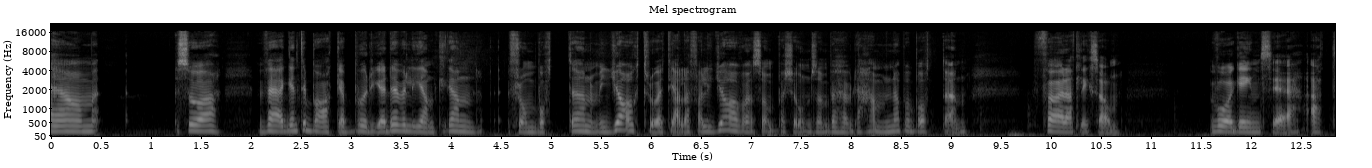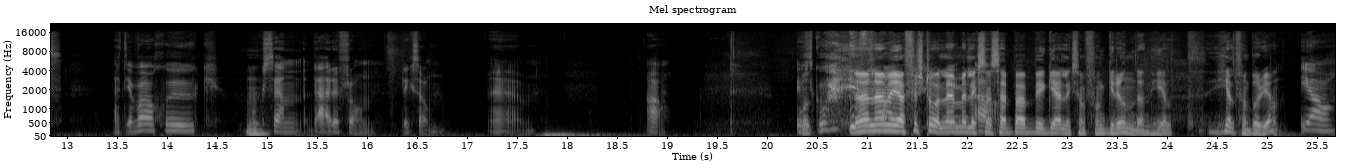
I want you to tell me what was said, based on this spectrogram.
Um, så vägen tillbaka började väl egentligen från botten. Men jag tror att i alla fall jag var en sån person som behövde hamna på botten. För att liksom våga inse att, att jag var sjuk mm. och sen därifrån liksom eh, ja utgå och, nej, nej men jag förstår, nej men liksom ja. så här, bara bygga liksom från grunden helt, helt från början. Ja,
